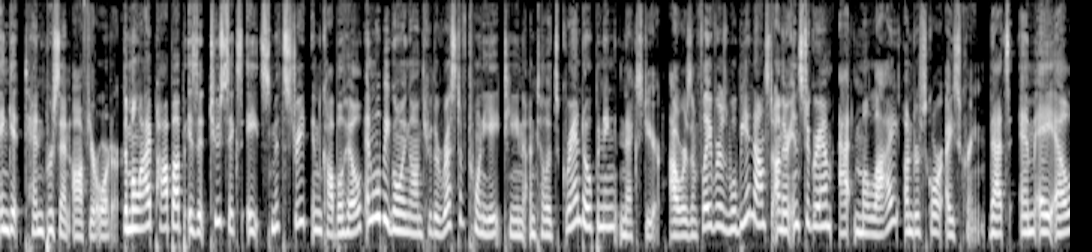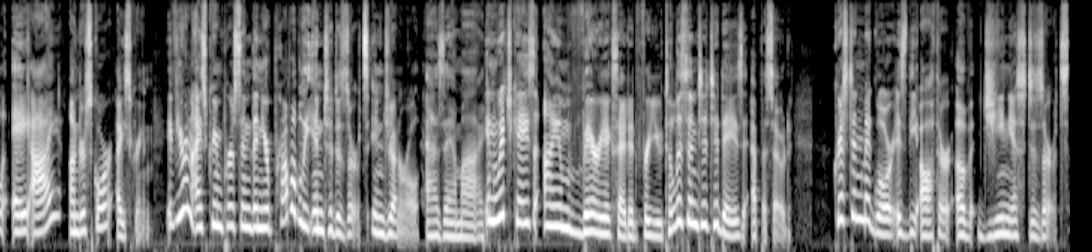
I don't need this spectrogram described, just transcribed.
and get 10% off your order. The Malai pop-up is at 268 Smith Street in Cobble Hill and will be going on through the rest of 2018 until its grand opening next year. Hours and flavors will be announced on their Instagram at Malai underscore ice cream. That's M A L A I underscore ice cream. If you're an ice cream person, then you're probably into desserts in general, as am I. In which case, I am very excited for you to listen to today's episode. Kristen Miglore is the author of Genius Desserts.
